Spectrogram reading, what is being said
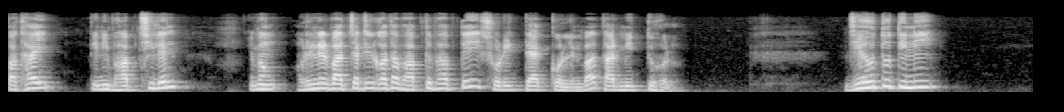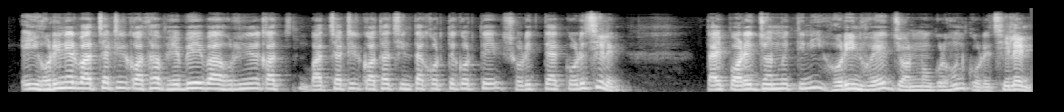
কথাই তিনি ভাবছিলেন এবং হরিণের বাচ্চাটির কথা ভাবতে ভাবতেই শরীর ত্যাগ করলেন বা তার মৃত্যু হলো। যেহেতু তিনি এই হরিণের বাচ্চাটির কথা ভেবে বা হরিণের বাচ্চাটির কথা চিন্তা করতে করতে শরীর ত্যাগ করেছিলেন, তাই পরের জন্মে তিনি হরিণ হয়ে জন্মগ্রহণ করেছিলেন।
